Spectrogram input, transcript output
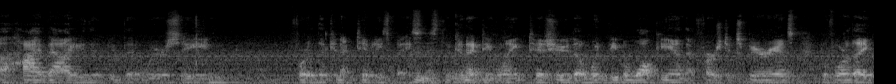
a high value that, that we're seeing for the connectivity spaces, the mm-hmm. connecting link tissue, that when people walk in, that first experience before they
